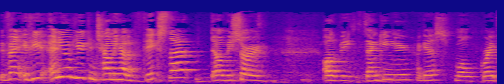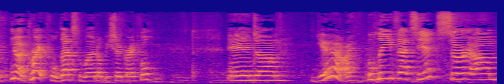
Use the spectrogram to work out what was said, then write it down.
If any, if you any of you can tell me how to fix that, that would be so. I'll be thanking you, I guess. Well, grateful. No, grateful. That's the word. I'll be so grateful. And um, yeah, I believe that's it. So, um,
